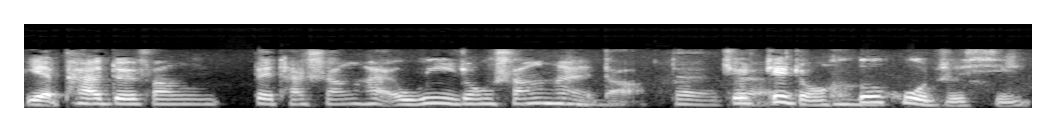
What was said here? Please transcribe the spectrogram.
也怕对方被他伤害，无意中伤害到。对，就这种呵护之心。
